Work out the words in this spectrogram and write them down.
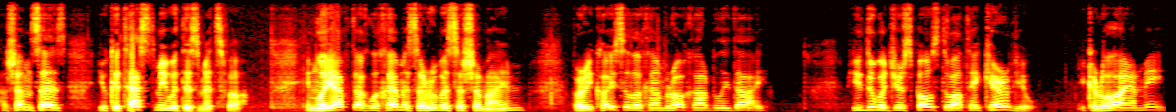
Hashem says, you could test me with this mitzvah. If you do what you're supposed to, I'll take care of you. You can rely on me.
